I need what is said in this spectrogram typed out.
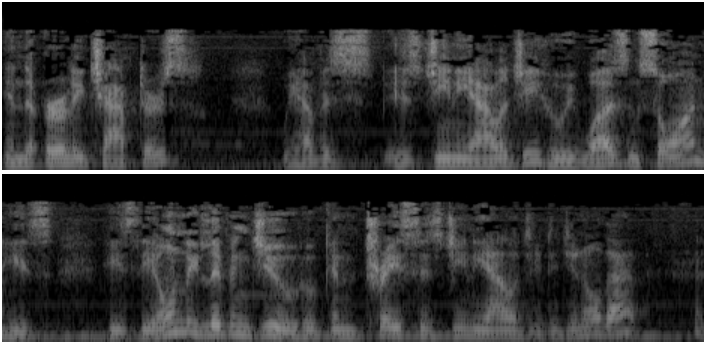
in the early chapters. We have his, his genealogy, who he was, and so on. He's, he's the only living Jew who can trace his genealogy. Did you know that?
